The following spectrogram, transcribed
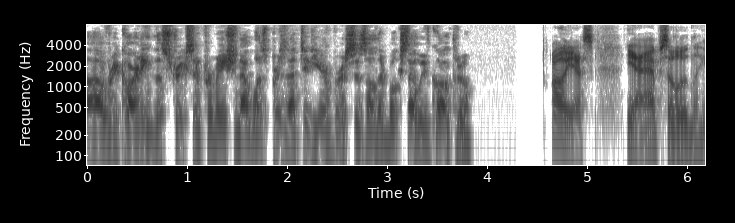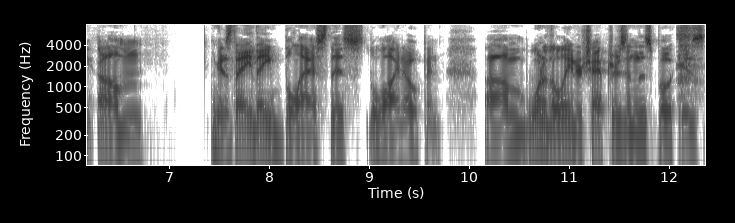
uh, regarding the Strix information that was presented here versus other books that we've gone through? Oh yes, yeah, absolutely. Um, because they they blast this wide open. Um, one of the later chapters in this book is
